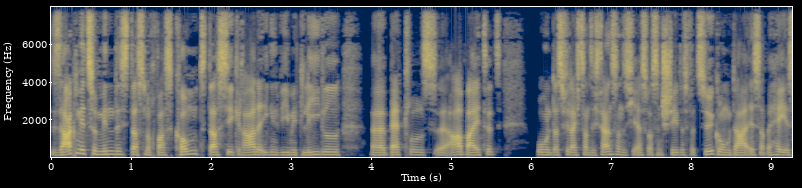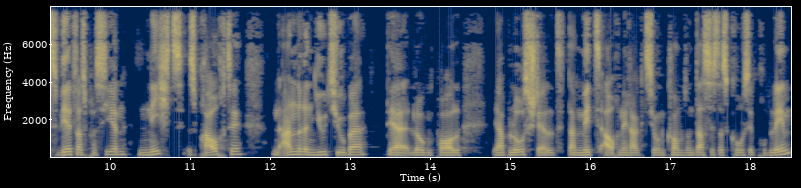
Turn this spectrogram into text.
Sag mir zumindest, dass noch was kommt, dass sie gerade irgendwie mit Legal äh, Battles äh, arbeitet und dass vielleicht 2023 erst was entsteht, dass Verzögerung da ist, aber hey, es wird was passieren. Nichts. Es brauchte einen anderen YouTuber, der Logan Paul ja bloßstellt, damit auch eine Reaktion kommt. Und das ist das große Problem.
